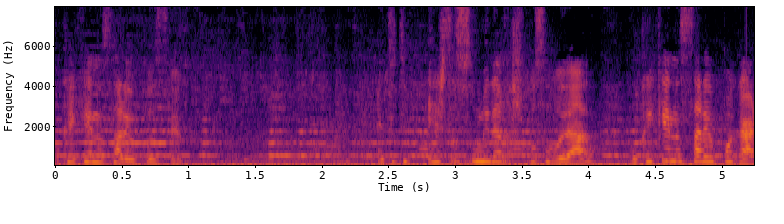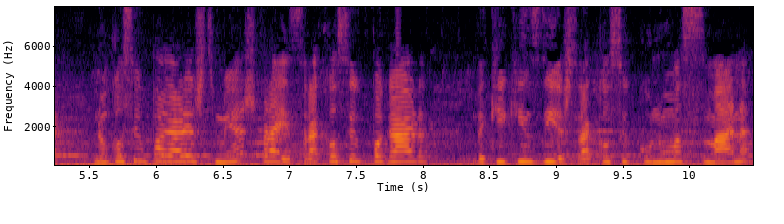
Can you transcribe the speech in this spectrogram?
o que é que é necessário fazer? Então, tipo, este assumir a responsabilidade, o que é que é necessário pagar? Não consigo pagar este mês? Espera aí, será que consigo pagar daqui a 15 dias? Será que consigo numa semana?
